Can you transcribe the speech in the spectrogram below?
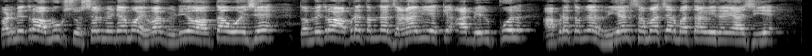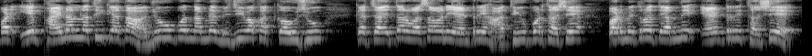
પણ મિત્રો, અમુક સોશિયલ મીડિયામાં એવા વીડિયો આવતા હોય છે તો મિત્રો, આપણે તમને જણાવીએ કે આ બિલકુલ આપણે તમને રિયલ સમાચાર બતાવી રહ્યા છીએ. પણ એ ફાઇનલ નથી કહેતા. હજુ હું પણ તમને બીજી વખત કહું છું કે ચૈતર વસાવાની એન્ટ્રી હાથી ઉપર થશે. પણ મિત્રો, તેમની એન્ટ્રી થશે.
